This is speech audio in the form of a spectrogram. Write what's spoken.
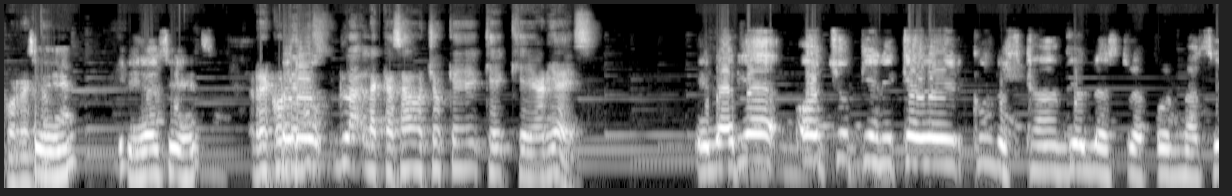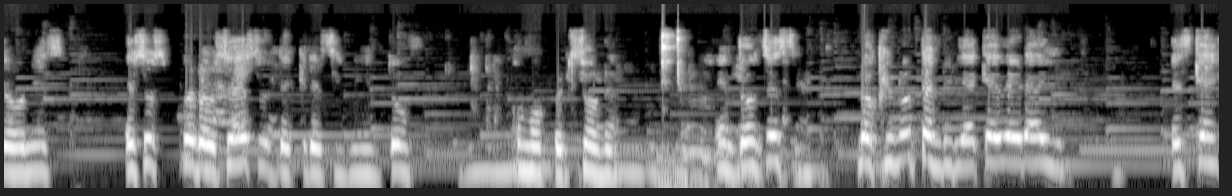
¿correcto? Sí, así es. Recordemos la, la, casa 8, ¿qué, qué, qué área es? El área 8 tiene que ver con los cambios, las transformaciones, esos procesos de crecimiento como persona. Entonces, lo que uno tendría que ver ahí es que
